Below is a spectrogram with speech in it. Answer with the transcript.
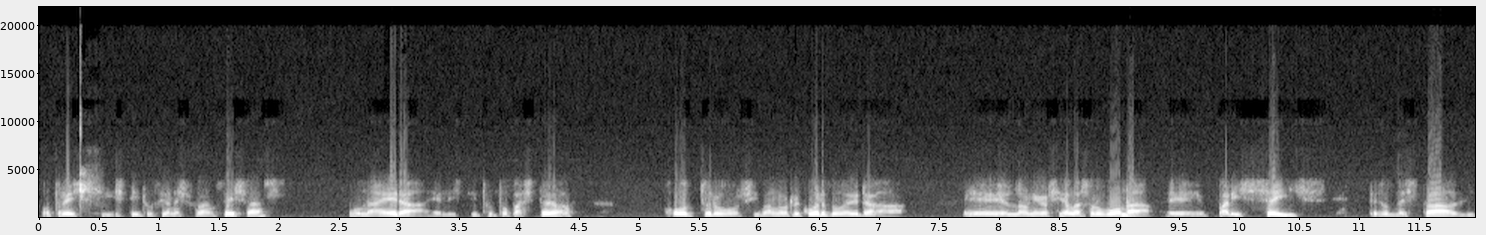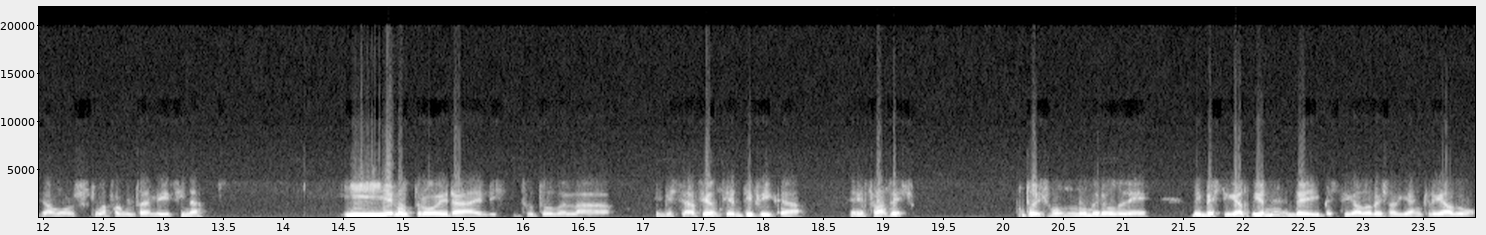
o tres instituciones francesas. Una era el Instituto Pasteur, otro, si mal no recuerdo, era eh, la Universidad de la Sorbona, eh, París 6, que donde está, digamos, la Facultad de Medicina, y el otro era el Instituto de la Investigación Científica eh, francés. Entonces, un número de, investigaciones, de investigadores habían creado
